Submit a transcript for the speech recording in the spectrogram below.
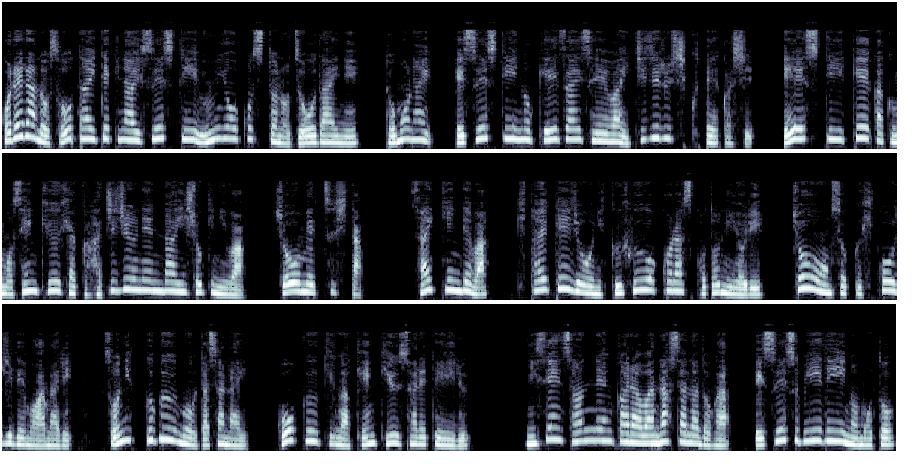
これらの相対的な SST 運用コストの増大に伴い SST の経済性は著しく低下し、AST 計画も1980年代初期には消滅した。最近では機体形状に工夫を凝らすことにより、超音速飛行時でもあまりソニックブームを出さない航空機が研究されている。2003年からは NASA などが SSBD のもと、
